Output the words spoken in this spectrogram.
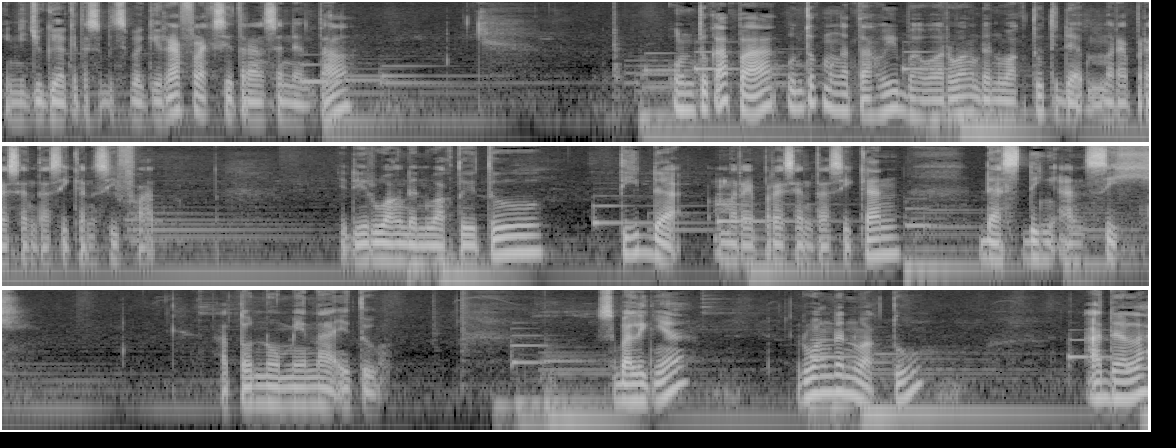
Ini juga kita sebut sebagai refleksi transendental. Untuk apa? Untuk mengetahui bahwa ruang dan waktu tidak merepresentasikan sifat. Jadi ruang dan waktu itu tidak merepresentasikan das ding ansih atau nomena itu. Sebaliknya, ruang dan waktu adalah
